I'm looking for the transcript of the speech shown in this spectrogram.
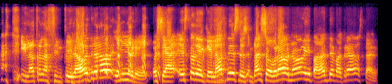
y la otra en la cintura. Y la otra libre. O sea, esto de que lo haces en plan sobrado, ¿no? Y para adelante, para atrás, tal.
